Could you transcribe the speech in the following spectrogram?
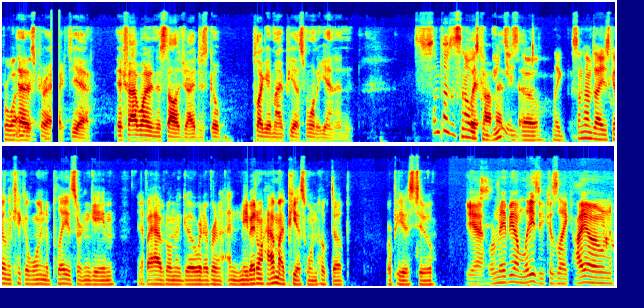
For what? that is correct. Yeah. If I wanted nostalgia, I'd just go plug in my PS1 again and Sometimes it's not always Play Final Fantasy convenient though. Like sometimes I just get on the kick of wanting to play a certain game, and if I have it on the go or whatever, and maybe I don't have my PS1 hooked up or PS2. Yeah, or maybe I'm lazy because like I own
